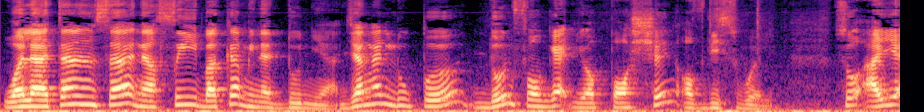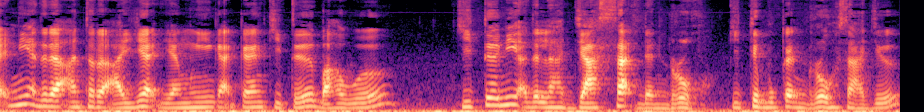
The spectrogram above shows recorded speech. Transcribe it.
wala tansa nasibaka minad dunya. Jangan lupa don't forget your portion of this world. So ayat ni adalah antara ayat yang mengingatkan kita bahawa kita ni adalah jasad dan roh kita bukan roh sahaja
